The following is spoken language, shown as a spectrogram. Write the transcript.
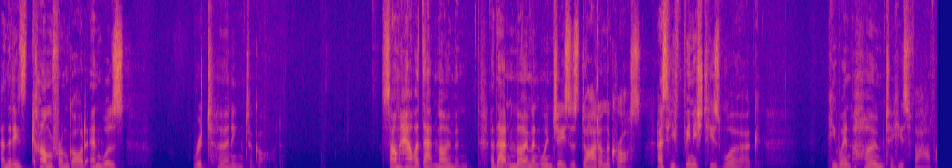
and that he's come from God and was returning to God. Somehow, at that moment, at that moment when Jesus died on the cross, as he finished his work, he went home to his Father.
